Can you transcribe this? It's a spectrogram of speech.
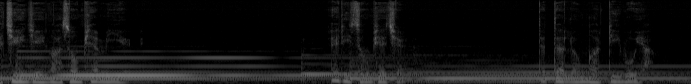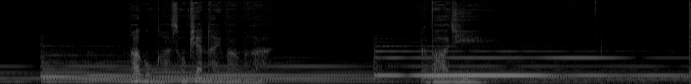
အချိန်ချင်းကဆုံးဖြတ်မိရဲ့အဲ့ဒီဆုံးဖြတ်ချက်တက်တက်လုံးကတီးဖို့ရငါကငါဆုံးဖြတ်နိုင်ပါမလားကဘာကြီးတ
